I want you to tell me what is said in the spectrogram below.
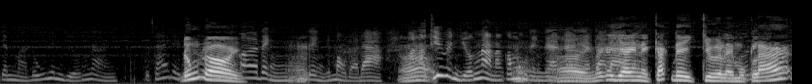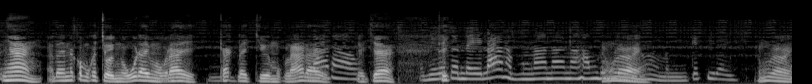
chân mà đủ dinh dưỡng này. Cái cái đây Đúng nó rồi. có đèn đèn cái màu đỏ đà. Mà nó thiếu dinh dưỡng nào nó có một đèn đà Rồi, đà mấy đà cái đà. dây này cắt đi chừa lại một lá nha. Ở đây nó có một cái chồi ngủ đây một đây. Ừ. cắt đây chừa một lá đây. được chưa? Cái- trên đây lá nó nó nó, nó không Đúng rồi. mình cắt dưới đây. Đúng rồi.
